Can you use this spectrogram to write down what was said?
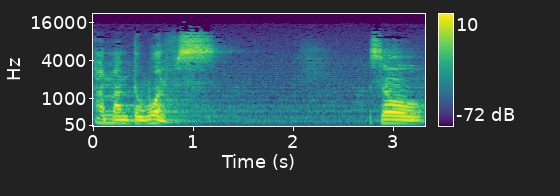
among the wolves. So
